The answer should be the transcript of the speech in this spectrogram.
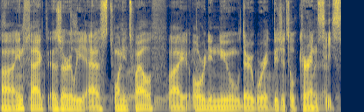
uh, in fact, as early as 2012, I already knew there were digital currencies.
